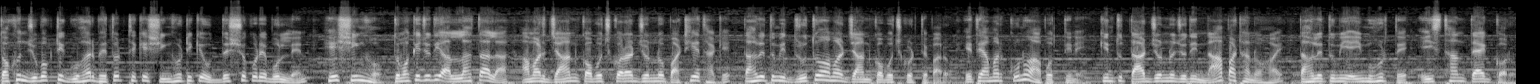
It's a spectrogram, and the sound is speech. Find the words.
তখন যুবকটি গুহার ভেতর থেকে সিংহটিকে উদ্দেশ্য করে বললেন, হে সিংহ, তোমাকে যদি আল্লাহ তালা আমার যান কবচ করার জন্য পাঠিয়ে থাকে, তাহলে তুমি দ্রুত আমার যান কবচ করতে পারো। এতে আমার কোনো আপত্তি নেই। কিন্তু তার জন্য যদি না পাঠানো হয়, তাহলে তুমি এই মুহূর্তে এই স্থান ত্যাগ করো।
